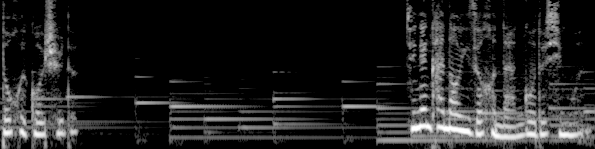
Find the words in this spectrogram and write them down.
都会过去的。今天看到一则很难过的新闻。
